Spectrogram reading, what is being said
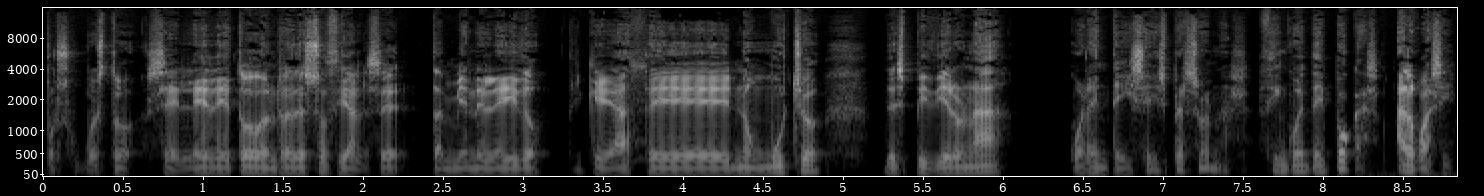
por supuesto, se lee de todo en redes sociales. ¿eh? También he leído que hace no mucho despidieron a 46 personas, 50 y pocas, algo así,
